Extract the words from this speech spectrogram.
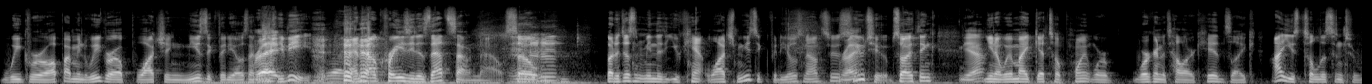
we grew up, I mean, we grew up watching music videos on Right. MTV. And how crazy does that sound now? So, mm-hmm. But it doesn't mean that you can't watch music videos now. There's Right. YouTube. So I think, Yeah. you know, we might get to a point where we're going to tell our kids, like, I used to listen to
